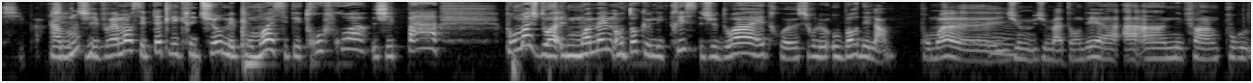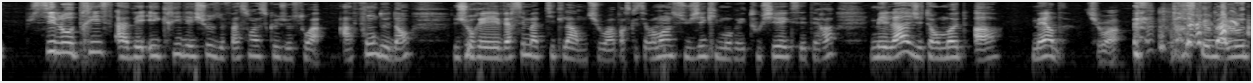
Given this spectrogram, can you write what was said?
Je sais pas. Ah J'ai- bon? J'ai vraiment, c'est peut-être l'écriture, mais pour moi, c'était trop froid. J'ai pas. Pour moi, je dois, moi-même, en tant que lectrice, je dois être euh, sur le au bord des larmes. Pour moi, euh, Mm. je, je m'attendais à, à un, enfin, pour si l'autrice avait écrit les choses de façon à ce que je sois à fond dedans, j'aurais versé ma petite larme, tu vois, parce que c'est vraiment un sujet qui m'aurait touché, etc. Mais là, j'étais en mode ah merde, tu vois, parce que bah, l'autre,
